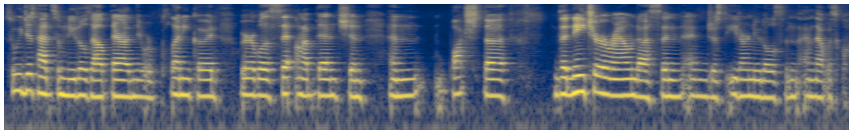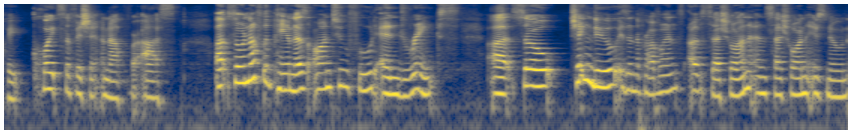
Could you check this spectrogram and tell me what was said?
So we just had some noodles out there and they were plenty good. We were able to sit on a bench and and watch the the nature around us and and just eat our noodles and and that was quite quite sufficient enough for us. Uh, so enough with pandas. On to food and drinks. Uh, so Chengdu is in the province of Sichuan, and Sichuan is known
